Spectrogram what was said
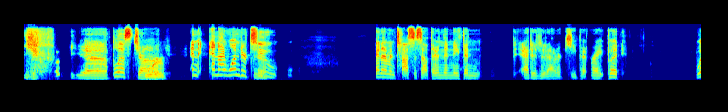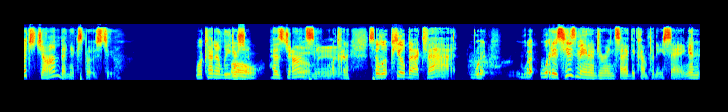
Yeah, yeah. Bless John. Or And and I wonder too. And I'm gonna toss this out there, and then Nathan edit it out or keep it right. But what's John been exposed to? What kind of leadership oh, has John Oh, seen? man. What kind of so look peel back that. What what what is his manager inside the company saying? And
